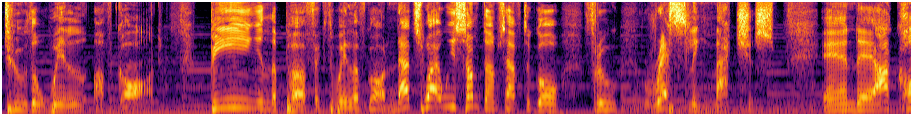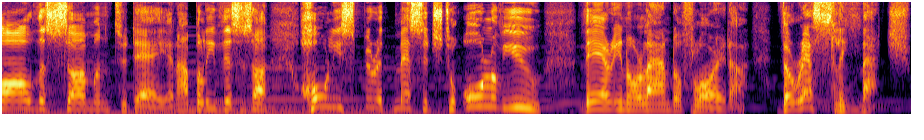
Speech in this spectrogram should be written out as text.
to the will of God, being in the perfect will of God. And that's why we sometimes have to go through wrestling matches. And uh, I call the sermon today, and I believe this is a Holy Spirit message to all of you there in Orlando, Florida the wrestling match.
